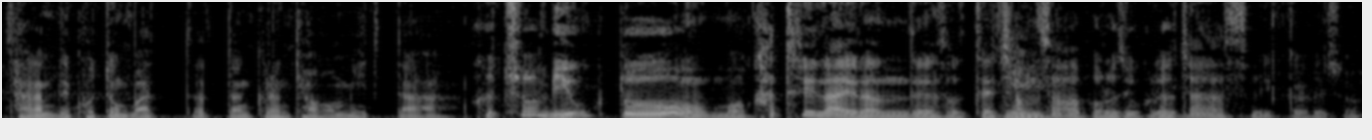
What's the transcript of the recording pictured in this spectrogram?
사람들이 고통받았던 그런 경험이 있다. 그렇죠. 미국도 뭐 카트리나 이런 데서 대참사가 예. 벌어지고 그러지 않았습니까? 그죠.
